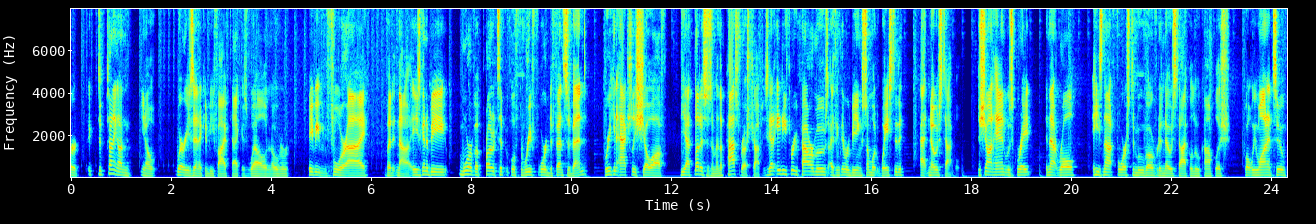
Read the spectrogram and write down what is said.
or depending on you know where he's in, it could be five tech as well, and over maybe even four eye. But no, he's going to be more of a prototypical three four defensive end where he can actually show off the athleticism and the pass rush chops. He's got 83 power moves. I think they were being somewhat wasted at nose tackle. Da'Shawn Hand was great in that role. He's not forced to move over to nose tackle to accomplish what we wanted to.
